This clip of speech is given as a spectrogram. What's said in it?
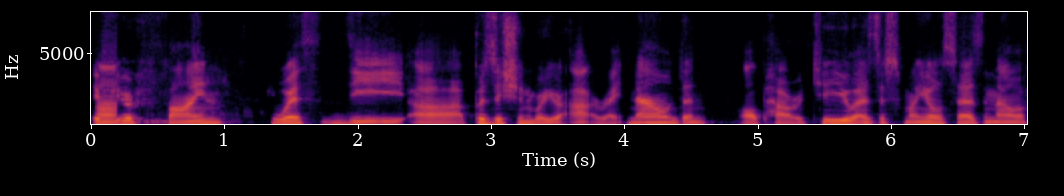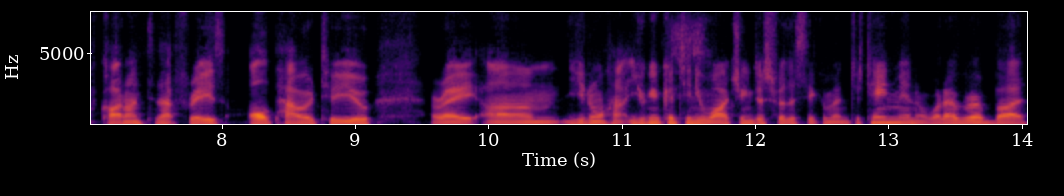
if uh, you're fine with the uh, position where you're at right now, then all power to you, as Ismael says, and now I've caught on to that phrase, all power to you. Right. Um, you don't have you can continue watching just for the sake of entertainment or whatever, but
